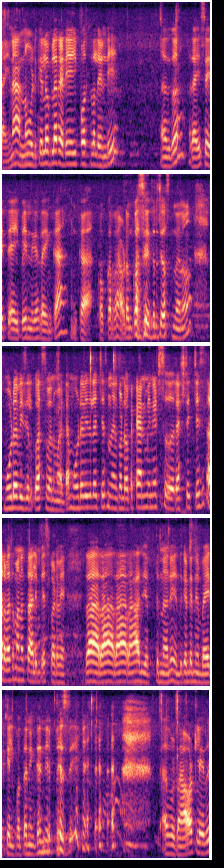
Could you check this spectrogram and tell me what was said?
అయినా అన్నం ఉడికే లోపల రెడీ అయిపోతుందిలేండి. అదిగో రైస్ అయితే అయిపోయింది కదా ఇంకా. ఇంకా కుక్కర్ రావడం కోసం ఎదురు చూస్తున్నాను. మూడో విజిల్ కోసం అనమాట మూడో విజిల్ వచ్చేసింది అనుకోండి ఒక టెన్ మినిట్స్ రెస్ట్ ఇచ్చేసి తర్వాత మనం తాలింపు వేసుకోవడమే. రా రా రా రా అని చెప్తున్నాను. ఎందుకంటే నేను బయటకు వెళ్ళిపోతాను ఇంకని చెప్పేసి. అప్పుడు రావట్లేదు.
